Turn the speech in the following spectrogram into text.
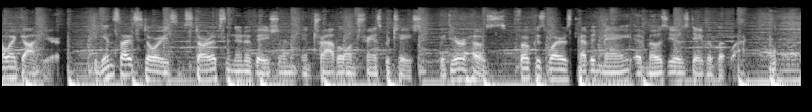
How I Got Here the inside stories of startups and innovation in travel and transportation with your hosts, PhocusWire's Kevin May and Mozio's David Litwack.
